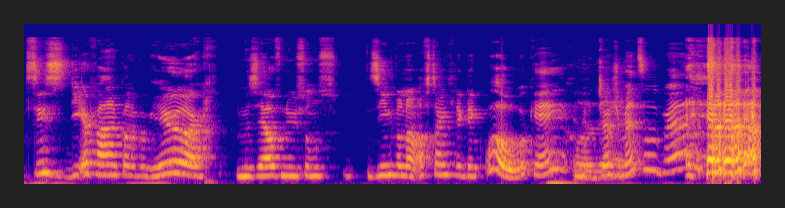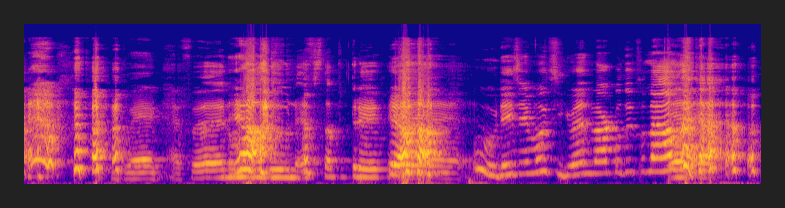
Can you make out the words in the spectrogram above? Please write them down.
sinds die ervaring kan ik ook heel erg mezelf nu soms zien van een afstandje. Dat ik denk, wow, oké. Eh, judgmental, Gwen. Weg, even normaal Ja. doen, even stapje terug. Ja. Oeh, deze emotie, Gwen, waar komt dit vandaan? Ja.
